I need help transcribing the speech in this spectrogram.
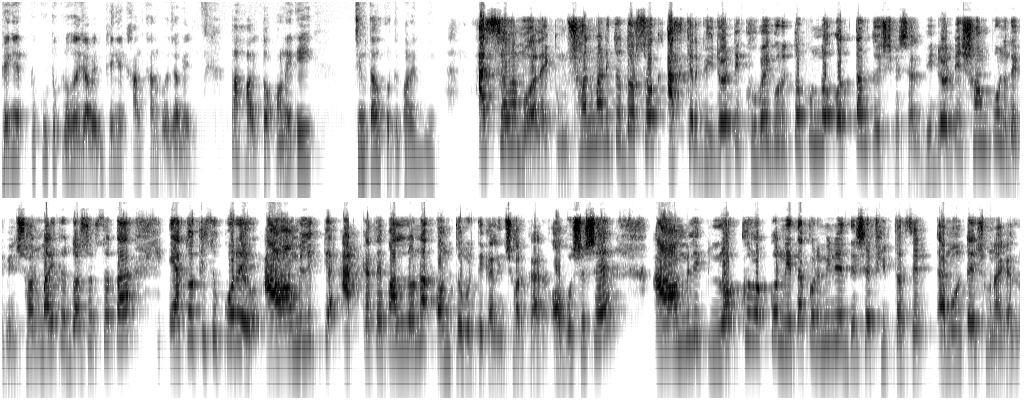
ভেঙে টুকরো টুকরো হয়ে যাবে, ভেঙে খান খান হয়ে যাবে, তা হয়তো অনেকেই চিন্তাও করতে পারেননি। আসসালামু আলাইকুম। সম্মানিত দর্শক, আজকের ভিডিওটি খুবই গুরুত্বপূর্ণ, অত্যন্ত স্পেশাল ভিডিওটি সম্পূর্ণ দেখবেন। সম্মানিত দর্শক শ্রোতা, এত কিছু করেও আওয়ামী লীগকে আটকাতে পারল না অন্তর্বর্তীকালীন সরকার। অবশেষে আওয়ামী লীগ লক্ষ লক্ষ নেতাকর্মী নিয়ে দেশে ফিরতেছেন, এমনটাই শোনা গেল।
